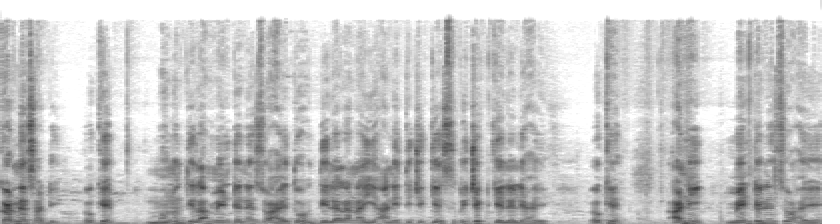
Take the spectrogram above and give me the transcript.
करण्यासाठी ओके म्हणून तिला मेंटेनन्स जो आहे तो दिलेला नाही आणि तिची केस रिजेक्ट केलेली आहे ओके आणि मेंटेनन्स जो आहे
